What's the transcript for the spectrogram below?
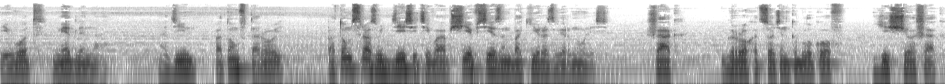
И вот медленно, один, потом второй – Потом сразу десять, и вообще все зомбаки развернулись. Шаг, грохот сотен каблуков, еще шаг,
